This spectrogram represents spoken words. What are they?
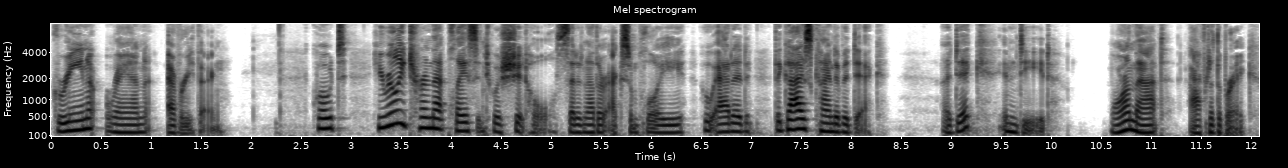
Green ran everything. Quote, he really turned that place into a shithole, said another ex employee, who added, The guy's kind of a dick. A dick, indeed. More on that after the break.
